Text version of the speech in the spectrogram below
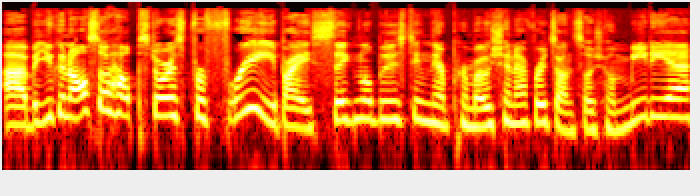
Uh, but you can also help stores for free by signal boosting their promotion efforts on social media,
